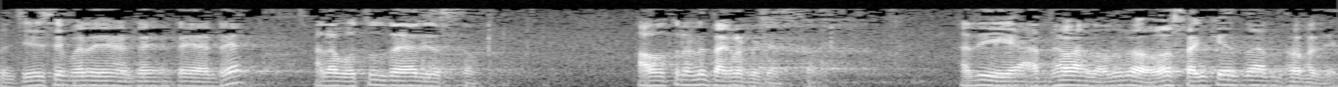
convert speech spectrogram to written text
మనం చేసే పని అంటే అంటే అంటే అలా ఒత్తులు తయారు చేస్తాం. ఆ ఒత్తులన్నీ తగలబెట్టేస్తాం. అది అర్థవాదం అందులో సంకేతార్థం అది.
